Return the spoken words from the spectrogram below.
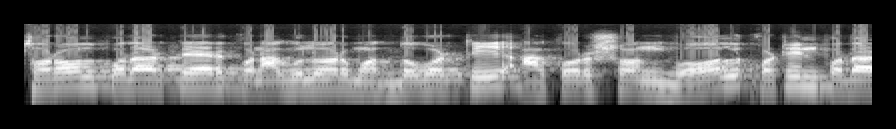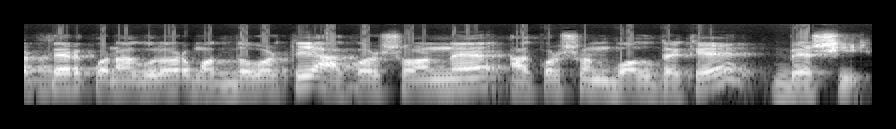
তরল পদার্থের কণাগুলোর মধ্যবর্তী আকর্ষণ বল কঠিন পদার্থের কণাগুলোর মধ্যবর্তী আকর্ষণে, আকর্ষণ বল থেকে বেশি।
